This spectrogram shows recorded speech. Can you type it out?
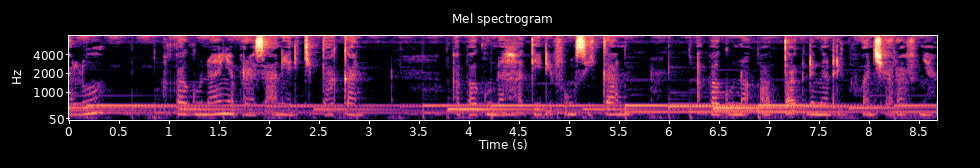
Lalu, apa gunanya perasaan yang diciptakan? Apa guna hati difungsikan? Apa guna otak dengan ribuan syarafnya?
